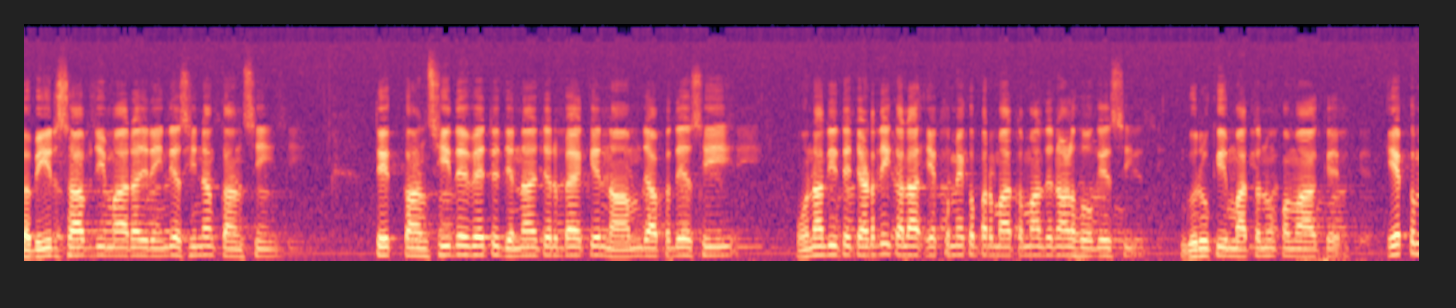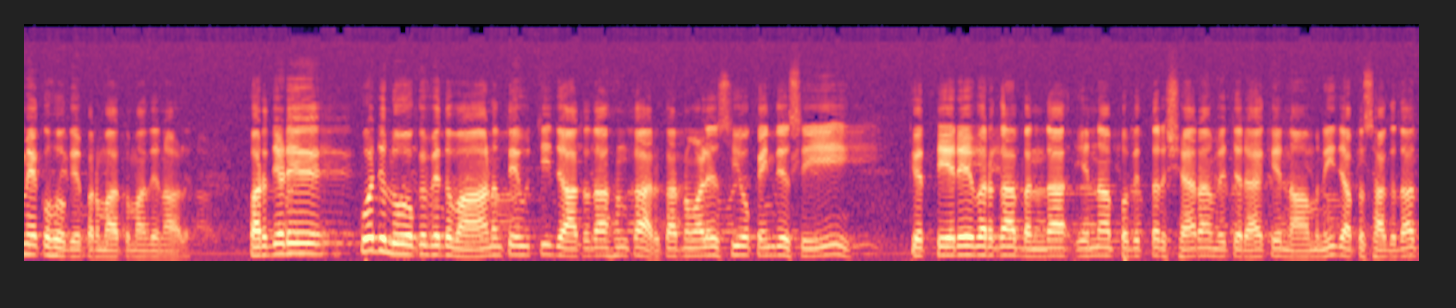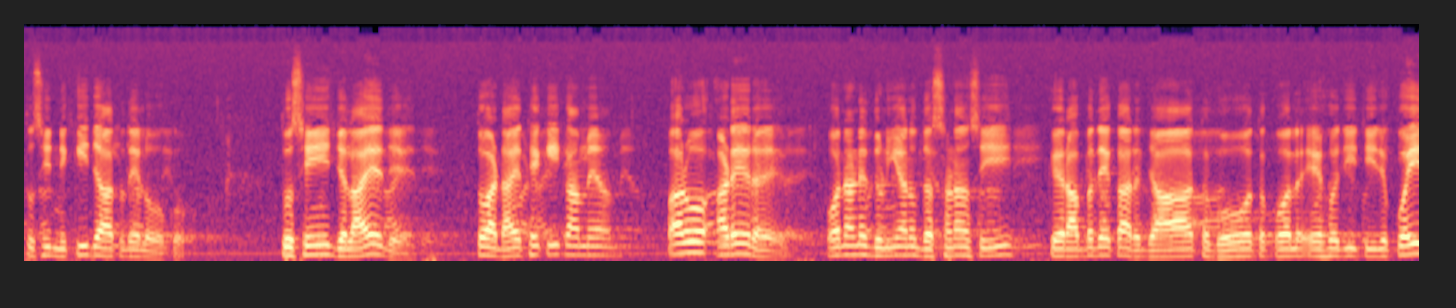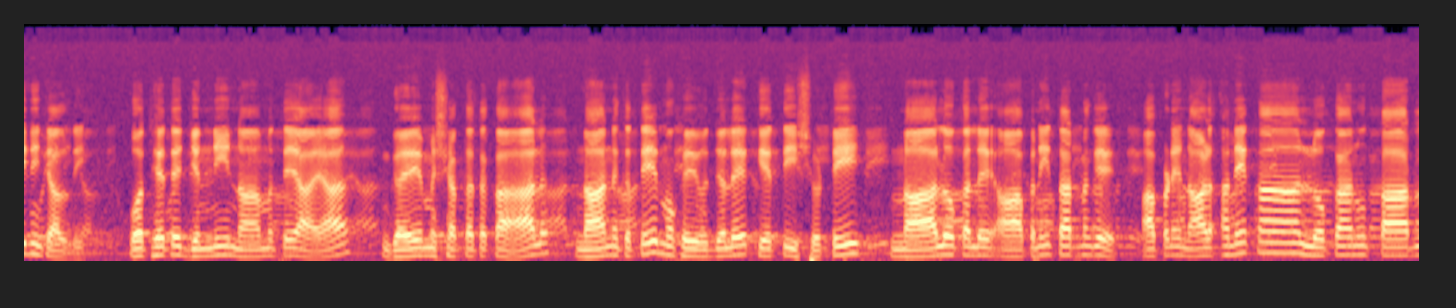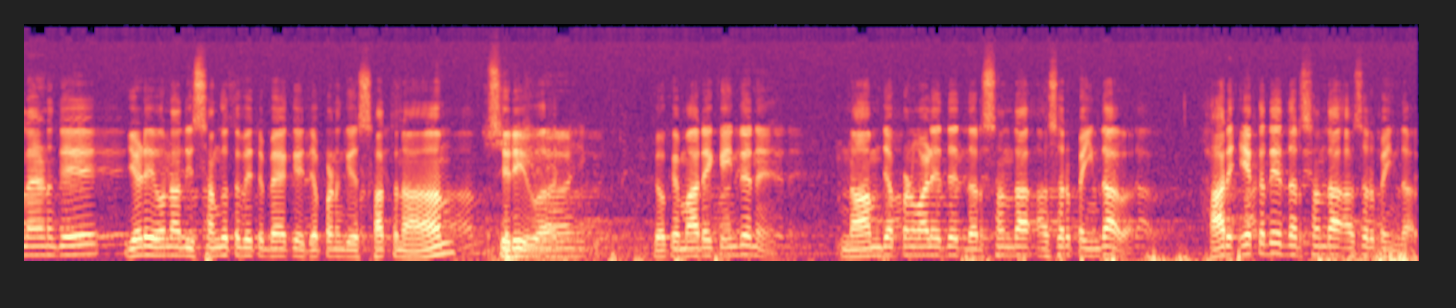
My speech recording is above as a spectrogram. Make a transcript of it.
ਕਬੀਰ ਸਾਹਿਬ ਜੀ ਮਹਾਰਾਜ ਰਹਿੰਦੇ ਸੀ ਨਾ ਕਾਂਸੀ। ਤੇ ਕਾਂਸੀ ਦੇ ਵਿੱਚ ਜਿੰਨਾ ਚਿਰ ਬਹਿ ਕੇ ਨਾਮ ਜਪਦੇ ਸੀ ਉਹਨਾਂ ਦੀ ਤੇ ਚੜ੍ਹਦੀ ਕਲਾ ਇੱਕਮਿਕ ਪਰਮਾਤਮਾ ਦੇ ਨਾਲ ਹੋ ਗਏ ਸੀ। ਗੁਰੂ ਕੀ ਮੱਤ ਨੂੰ ਕਮਾ ਕੇ ਇੱਕਮਿਕ ਹੋ ਗਏ ਪਰਮਾਤਮਾ ਦੇ ਨਾਲ। ਪਰ ਜਿਹੜੇ ਕੁਝ ਲੋਕ ਵਿਦਵਾਨ ਤੇ ਉੱਚੀ ਜਾਤ ਦਾ ਹੰਕਾਰ ਕਰਨ ਵਾਲੇ ਸੀ, ਉਹ ਕਹਿੰਦੇ ਸੀ ਕਿ ਤੇਰੇ ਵਰਗਾ ਬੰਦਾ ਇਹਨਾਂ ਪਵਿੱਤਰ ਸ਼ਹਿਰਾਂ ਵਿੱਚ ਰਹਿ ਕੇ ਨਾਮ ਨਹੀਂ ਜਪ ਸਕਦਾ, ਤੁਸੀਂ ਨਿੱਕੀ ਜਾਤ ਦੇ ਲੋਕ ਹੋ। ਤੁਸੀਂ ਜਲਾਏ ਜੇ, ਤੁਹਾਡਾ ਇੱਥੇ ਕੀ ਕੰਮ ਆ? ਪਰ ਉਹ ਅੜੇ ਰਹੇ। ਉਹਨਾਂ ਨੇ ਦੁਨੀਆ ਨੂੰ ਦੱਸਣਾ ਸੀ ਕਿ ਰੱਬ ਦੇ ਘਰ ਜਾਤ, ਗੋਤ, ਕੁਲ ਇਹੋ ਜੀ ਚੀਜ਼ ਕੋਈ ਨਹੀਂ ਚੱਲਦੀ। ਉਥੇ ਤੇ ਜਿੰਨੀ ਨਾਮ ਤੇ ਆਇਆ ਗਏ ਮਸ਼ਕਤ ਕਾਲ ਨਾਨਕ ਤੇ ਮੁਖ ਉਜਲੇ ਕੇਤੀ ਛੁੱਟੀ, ਨਾਲ ਉਹ ਕੱਲੇ ਆਪ ਨਹੀਂ ਤਰਨਗੇ, ਆਪਣੇ ਨਾਲ ਅਨੇਕਾਂ ਲੋਕਾਂ ਨੂੰ ਤਾਰ ਲੈਣਗੇ, ਜਿਹੜੇ ਉਹਨਾਂ ਦੀ ਸੰਗਤ ਵਿੱਚ ਬਹਿ ਕੇ ਜਪਣਗੇ ਸਤਨਾਮ ਸ੍ਰੀ ਵਾਹਿਗੁਰੂ। ਕਿਉਂਕਿ ਮਾਰੇ ਕਹਿੰਦੇ ਨੇ, ਨਾਮ ਜਪਣ ਵਾਲੇ ਦੇ ਦਰਸ਼ਨ ਦਾ ਅਸਰ ਪੈਂਦਾ ਵਾ। ਹਰ ਇੱਕ ਦੇ ਦਰਸ਼ਨ ਦਾ ਅਸਰ ਪੈਂਦਾ।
